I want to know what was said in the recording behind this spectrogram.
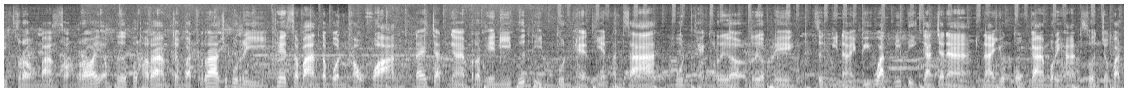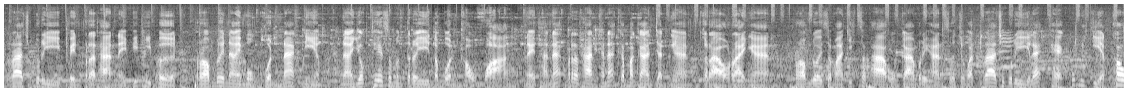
ที่คลองบาง 200 อำเภอโพธาราม จังหวัดราชบุรี เทศบาลตำบลเขาขวาง ได้จัดงานประเพณีพื้นถิ่นบุญแห่เทียนพรรษา บุญแข่งเรือเรือเพลง ซึ่งมีนายวิวัฒน์นิติการจนา นายกองค์การบริหารส่วนจังหวัดราชบุรี เป็นประธานในพิธีเปิด พร้อมด้วยนายมงคลนาคเนียม นายกเทศมนตรีตำบลเขาขวาง ในฐานะประธานคณะกรรมการจัดงานกล่าวรายงาน พร้อมด้วยสมาชิกสภาองค์การบริหารส่วนจังหวัดราชบุรี และแขกผู้มีเกียรติเข้า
